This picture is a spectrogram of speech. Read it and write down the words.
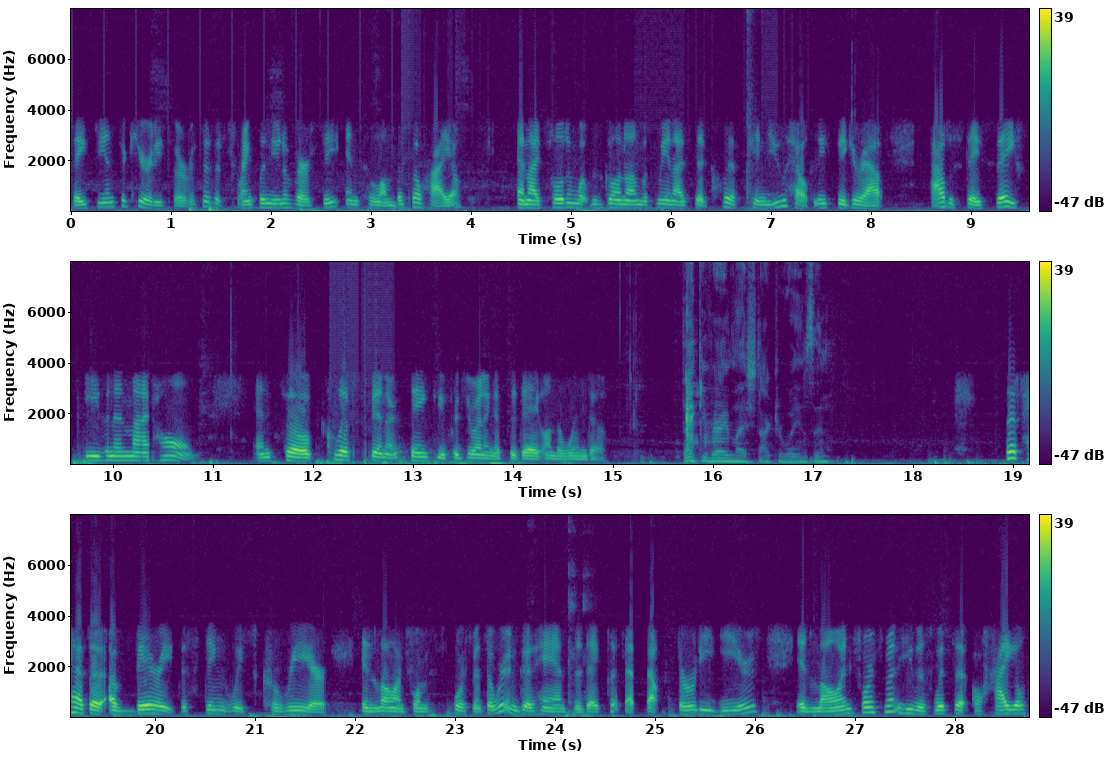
Safety and Security Services at Franklin University in Columbus, Ohio. And I told him what was going on with me, and I said, Cliff, can you help me figure out how to stay safe even in my home? And so, Cliff Spinner, thank you for joining us today on the window. Thank you very much, Dr. Williamson. Cliff has a, a very distinguished career in law enforcement, so we're in good hands today. Cliff has about 30 years in law enforcement. He was with the Ohio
